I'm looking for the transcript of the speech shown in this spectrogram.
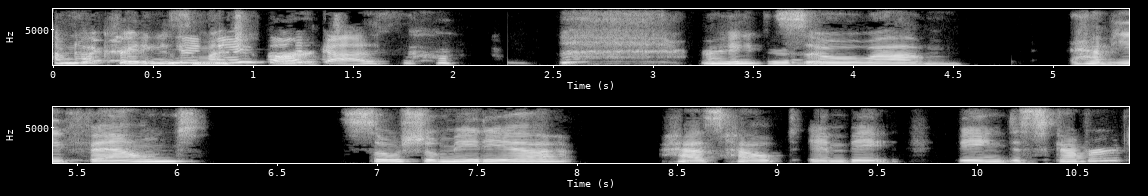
I'm not creating as you're much doing art, podcasts right? Yeah. So, um, have you found social media has helped in be, being discovered?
